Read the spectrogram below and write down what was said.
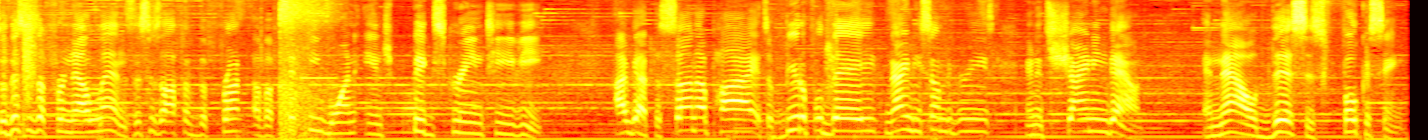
So this is a Fresnel lens. This is off of the front of a 51 inch big screen TV. I've got the sun up high, it's a beautiful day, 90 some degrees, and it's shining down. And now this is focusing,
